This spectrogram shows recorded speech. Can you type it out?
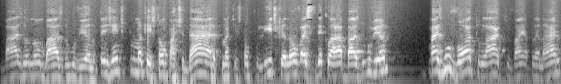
base ou não base do governo. Tem gente por uma questão partidária, por uma questão política, não vai se declarar base do governo, mas no voto lá que vai a plenário,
